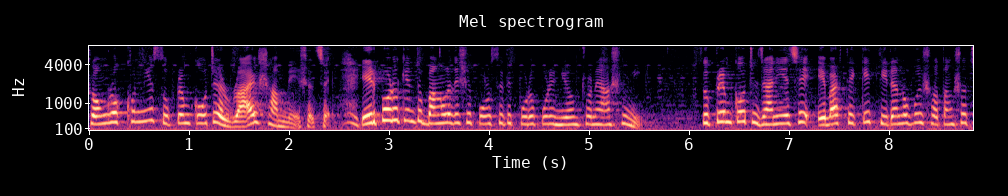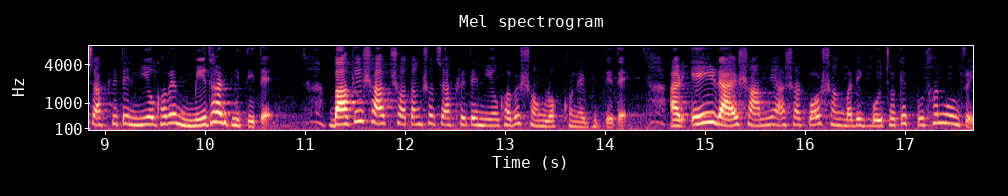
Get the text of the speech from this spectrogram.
সংরক্ষণ নিয়ে সুপ্রিম কোর্টের রায় সামনে এসেছে। এরপরও কিন্তু বাংলাদেশের পরিস্থিতি পুরোপুরি নিয়ন্ত্রণে আসেনি। সুপ্রিম কোর্ট জানিয়েছে, এবার থেকে তিরানব্বই শতাংশ চাকরিতে নিয়োগ হবে মেধার ভিত্তিতে। বাকি সাত শতাংশ চাকরিতে নিয়োগ হবে সংরক্ষণের ভিত্তিতে। আর এই রায় সামনে আসার পর সাংবাদিক বৈঠকে প্রধানমন্ত্রী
